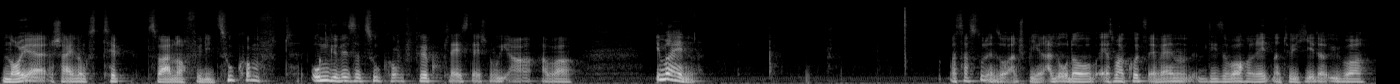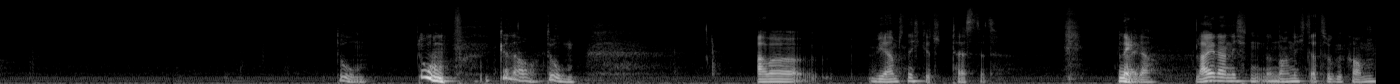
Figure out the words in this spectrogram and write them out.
neuer Erscheinungstipp. Zwar noch für die Zukunft, ungewisse Zukunft für PlayStation VR, aber immerhin. Was hast du denn so an Spielen? Also, oder erstmal kurz erwähnen, diese Woche redet natürlich jeder über Doom. Doom. Genau, Doom. Aber wir haben es nicht getestet. Nee. Leider. Leider nicht, noch nicht dazu gekommen.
